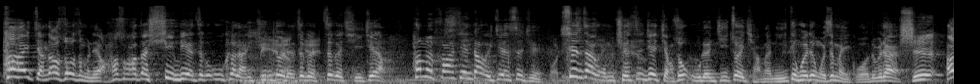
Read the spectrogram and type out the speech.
他还讲到说什么呢？他说他在训练这个乌克兰军队的这个这个期间啊，他们发现到一件事情。现在我们全世界讲说无人机最强的。你一定会认为是美国，对不对？是啊，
